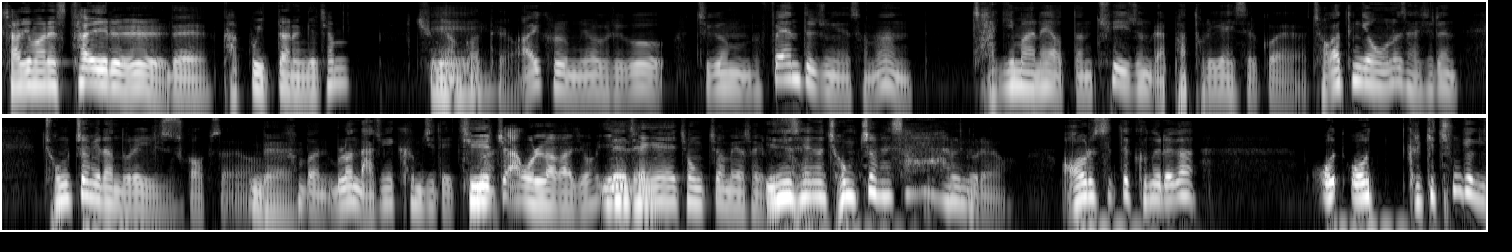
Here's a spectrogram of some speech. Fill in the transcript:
자기만의 스타일을 네. 갖고 있다는 게 참 중요한 네. 것 같아요. 아이 그럼요. 그리고 지금 팬들 중에서는 자기만의 어떤 최희준 레파토리가 있을 거예요. 저 같은 경우는 사실은 종점이라는 노래 잊을 수가 없어요. 네. 한번 물론 나중에 금지됐지만 뒤에 쫙 올라가죠. 인생의 네네. 종점에서 인생은 종점에서 하는 노래요. 어렸을 때 그 노래가 어, 어, 그렇게 충격이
